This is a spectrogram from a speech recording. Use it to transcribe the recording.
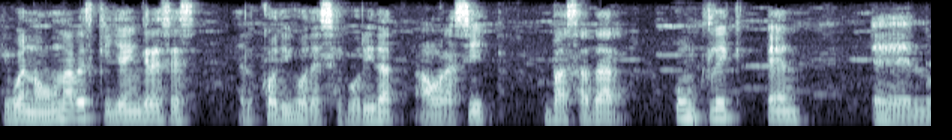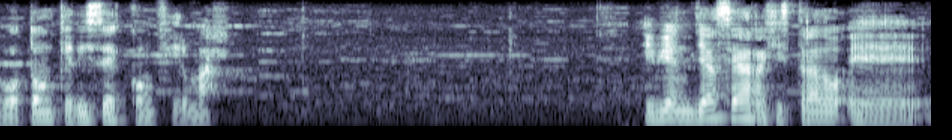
Y bueno, una vez que ya ingreses el código de seguridad, ahora sí vas a dar un clic en el botón que dice confirmar. Y bien, ya se ha registrado eh,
